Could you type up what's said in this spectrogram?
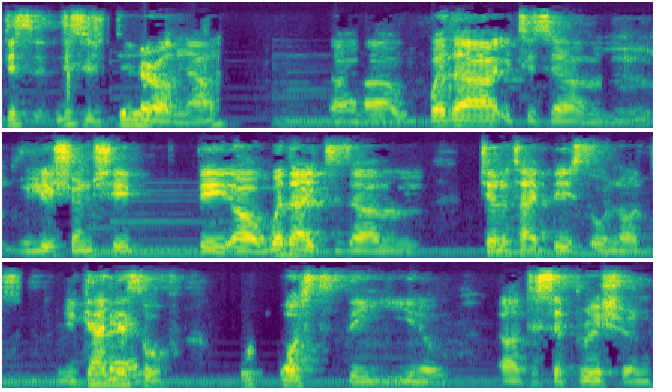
this this is general now. Uh, whether it is um, relationship, based, uh, whether it is um, genotype based or not, regardless yes. of what caused the you know uh, the separation.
